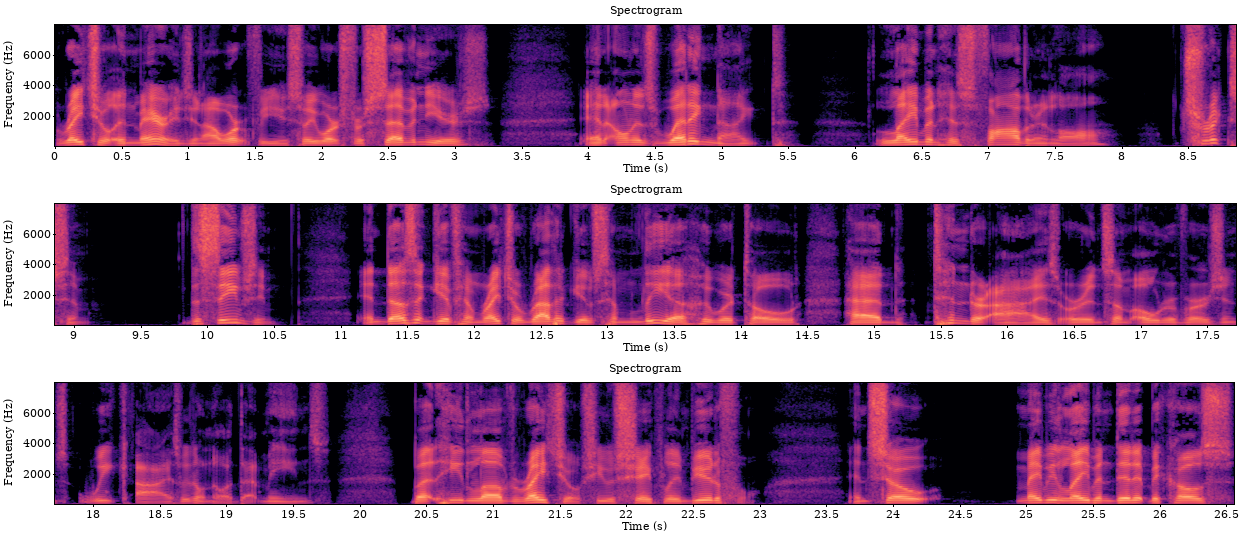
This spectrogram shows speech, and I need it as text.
Rachel in marriage, and I'll work for you." So he works for seven years, and on his wedding night, Laban, his father-in-law, tricks him, deceives him and doesn't give him Rachel, rather gives him Leah, who we're told had tender eyes, or in some older versions, weak eyes. We don't know what that means. But he loved Rachel. She was shapely and beautiful. And so maybe Laban did it because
